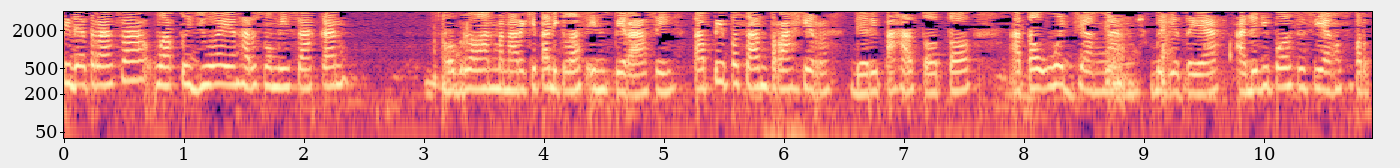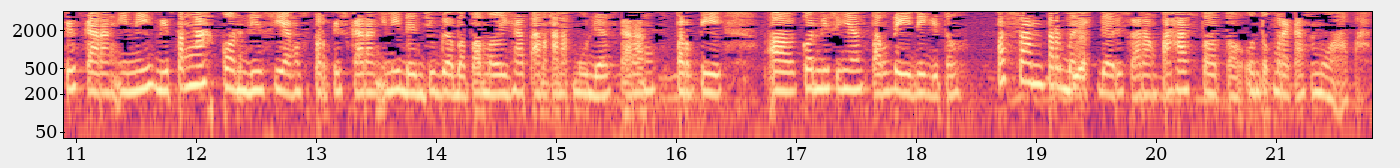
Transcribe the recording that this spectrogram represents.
tidak terasa waktu jua yang harus memisahkan obrolan menarik kita di kelas inspirasi. Tapi pesan terakhir dari Pak Hastoto atau wejangan begitu ya, ada di posisi yang seperti sekarang ini, di tengah kondisi yang seperti sekarang ini dan juga Bapak melihat anak-anak muda sekarang seperti eh, kondisinya seperti ini gitu. Pesan terbaik dari seorang Pak Hastoto untuk mereka semua apa?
